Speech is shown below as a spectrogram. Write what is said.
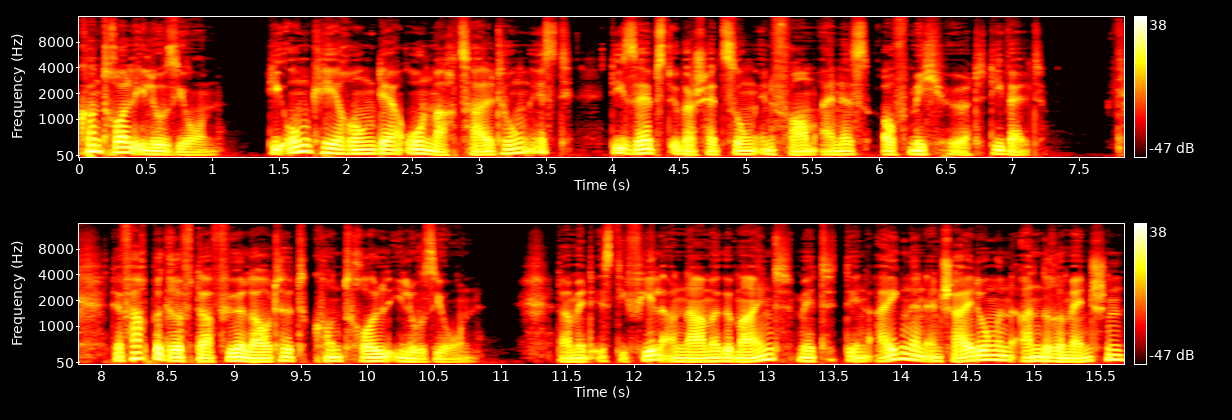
Kontrollillusion. Die Umkehrung der Ohnmachtshaltung ist die Selbstüberschätzung in Form eines Auf mich hört die Welt. Der Fachbegriff dafür lautet Kontrollillusion. Damit ist die Fehlannahme gemeint, mit den eigenen Entscheidungen andere Menschen,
